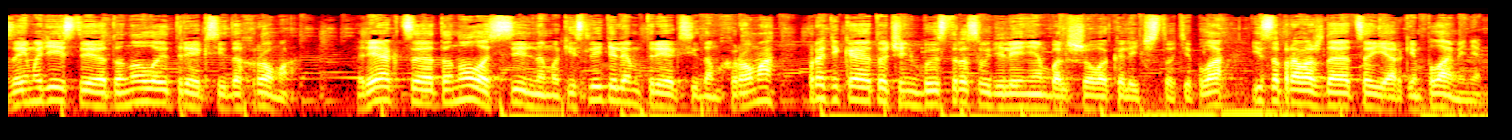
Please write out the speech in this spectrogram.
Взаимодействие этанола и триоксида хрома. Реакция этанола с сильным окислителем триоксидом хрома протекает очень быстро с выделением большого количества тепла и сопровождается ярким пламенем.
